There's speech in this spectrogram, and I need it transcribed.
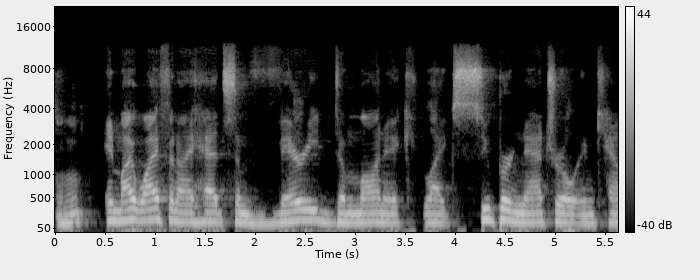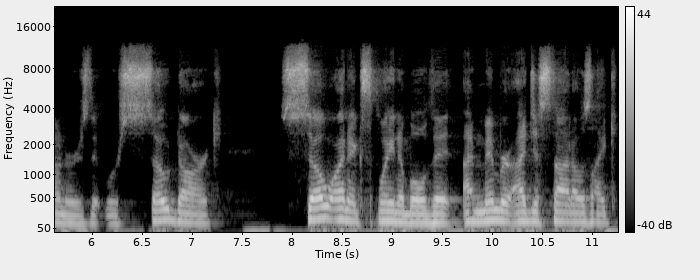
Mm-hmm. And my wife and I had some very demonic, like supernatural encounters that were so dark, so unexplainable that I remember I just thought, I was like,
